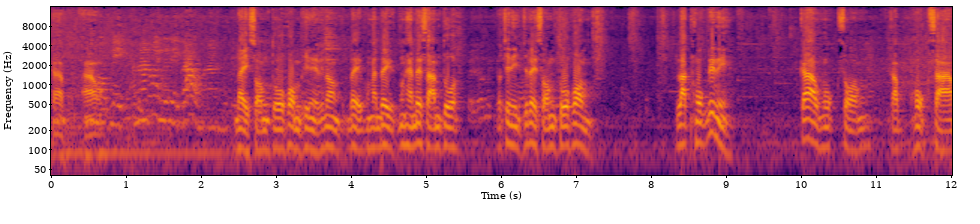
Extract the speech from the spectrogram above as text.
ครับเอาออกเลขอันนั้นน้อยหรือเลขเล่ามันได้สองตัวพร้อมพี่เนี่ยพี่น้องได้บางหันได้บางหันได้สามตัวแล้วทีนี้จะได้สองตัวพร้อม หลักหกด้วยนี่เก้าหกสองกับหกสาม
